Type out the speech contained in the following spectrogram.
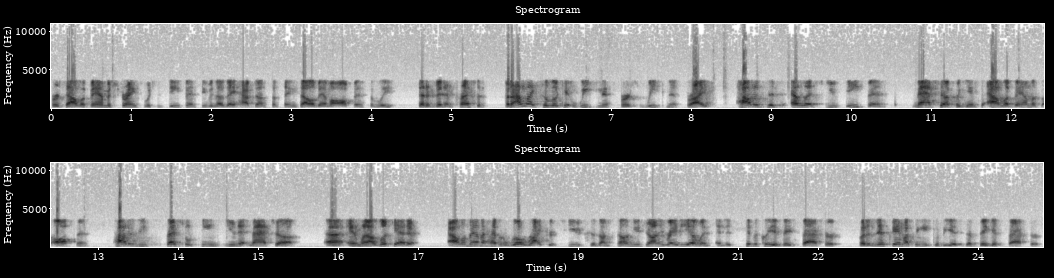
versus Alabama's strength, which is defense, even though they have done some things Alabama offensively that have been impressive. But I like to look at weakness versus weakness, right? How does this LSU defense match up against Alabama's offense? How do these special teams unit match up? Uh, and when I look at it, Alabama having Will Reichard's huge because I'm telling you, Johnny Radio, and, and it's typically a big factor. But in this game, I think it could be the biggest factor.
